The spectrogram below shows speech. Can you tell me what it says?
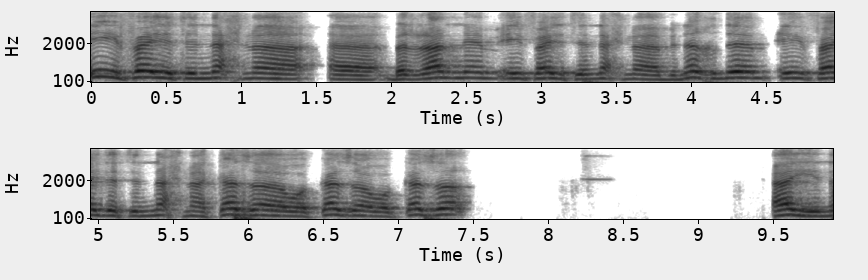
إيه فايدة إن إحنا آه، بنرنم؟ إيه فايدة إن إحنا بنخدم؟ إيه فايدة إن إحنا كذا وكذا وكذا؟ أين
